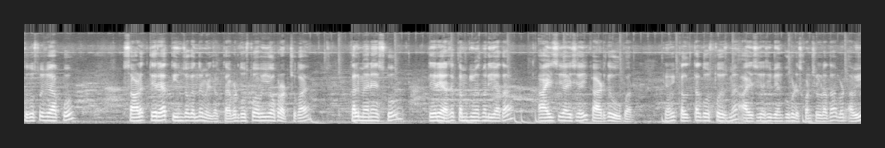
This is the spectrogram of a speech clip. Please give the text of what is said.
तो दोस्तों जी आपको साढ़े तेरह हज़ार तीन सौ के अंदर मिल सकता है। बट दोस्तों, अभी ये ऑफ़र हट चुका है। कल मैंने इसको तेरह हज़ार से कम कीमत में लिया था आई सी आई सी आई कार्ड के ऊपर। क्योंकि कल तक दोस्तों इसमें आई बैंक के ऊपर डिस्काउंट चल रहा था बट अभी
